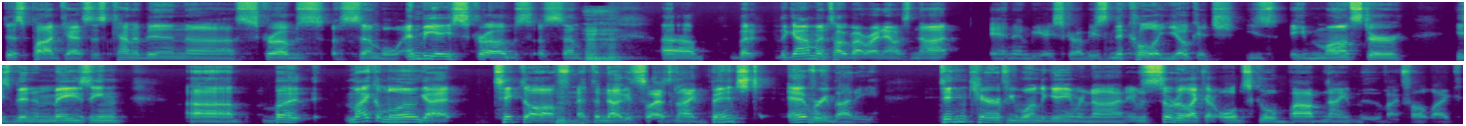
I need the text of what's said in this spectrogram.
this podcast has kind of been uh, scrubs assemble, NBA scrubs assemble. Mm-hmm. Uh, but the guy I'm going to talk about right now is not an NBA scrub. He's Nikola Jokic. He's a monster. He's been amazing. Uh, but Michael Malone got ticked off mm-hmm. at the Nuggets last night, benched everybody, didn't care if he won the game or not. It was sort of like an old school Bob Knight move, I felt like.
